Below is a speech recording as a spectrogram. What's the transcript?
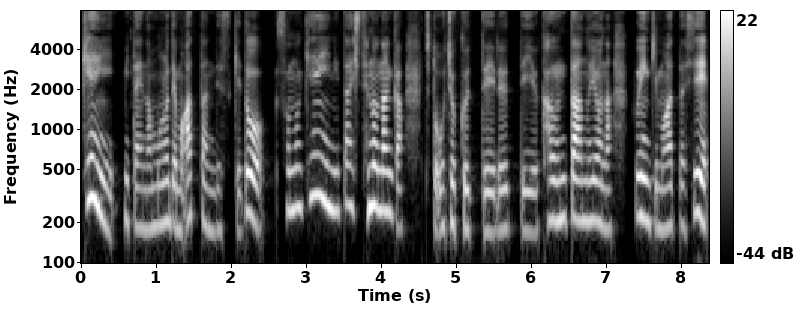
権威みたいなものでもあったんですけど、その権威に対してのなんかちょっとおちょくっているっていうカウンターのような雰囲気もあったし、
